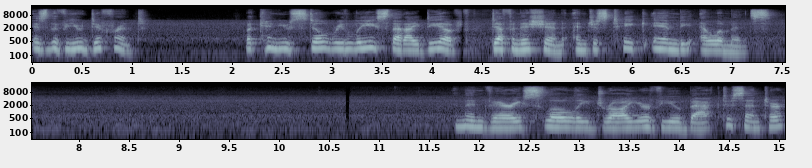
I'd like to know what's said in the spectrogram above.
Is the view different? But can you still release that idea of definition and just take in the elements? And then very slowly draw your view back to center.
